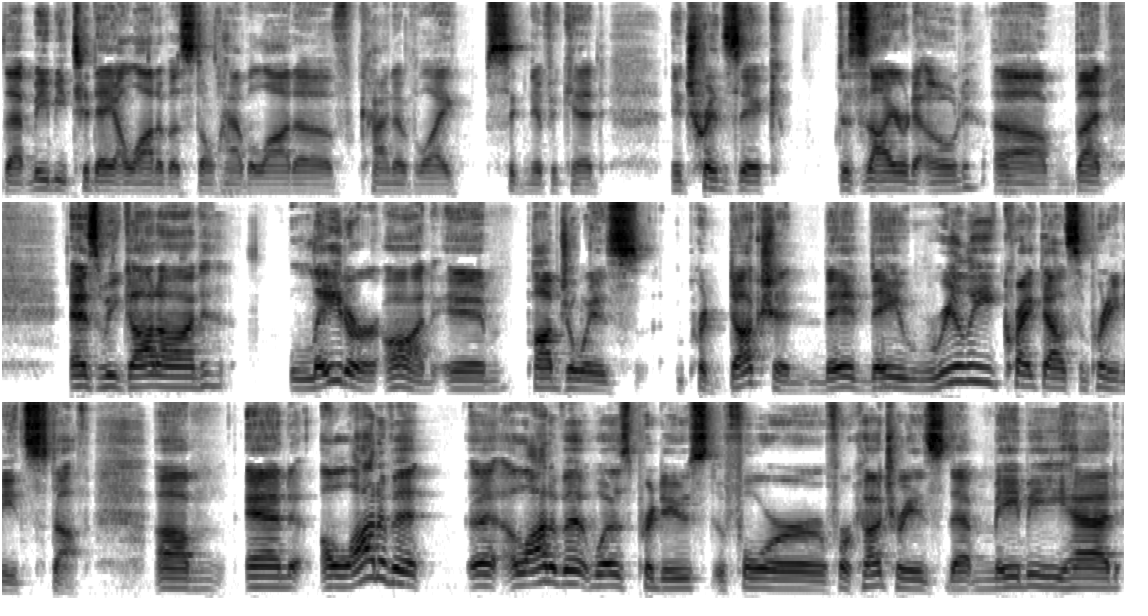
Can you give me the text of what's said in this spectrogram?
that maybe today a lot of us don't have a lot of kind of like significant intrinsic desire to own. Um, but as we got on later on in Pobjoy's production, they they really cranked out some pretty neat stuff, um, and a lot of it uh, a lot of it was produced for for countries that maybe had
